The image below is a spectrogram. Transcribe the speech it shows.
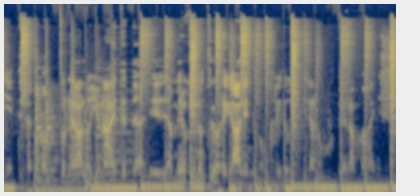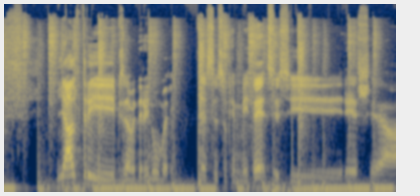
niente. Cioè, Dalot tornerà allo United e a meno che non te lo regalino, non Gli altri bisogna vedere i numeri. Nel senso che Meite, se si riesce a,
